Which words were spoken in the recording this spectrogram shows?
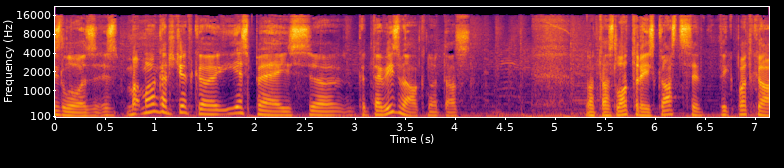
izloze. Es, man man šķiet, ka iespējas, eh, ka tev izvelk no tās. No tās loterijas kastes ir tikpat kā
